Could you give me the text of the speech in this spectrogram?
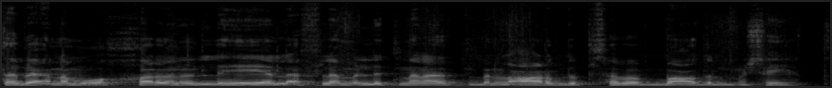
تابعنا مؤخرا اللي هي الأفلام اللي اتمنعت من العرض بسبب بعض المشاهد.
